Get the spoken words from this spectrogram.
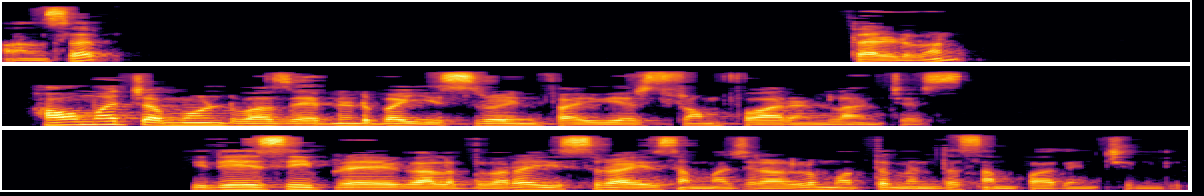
answer third one how much amount was earned by ISRO in five years from foreign launches విదేశీ ప్రయోగాల ద్వారా ఇస్రో ఐదు సంవత్సరాల్లో మొత్తం ఎంత సంపాదించింది?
